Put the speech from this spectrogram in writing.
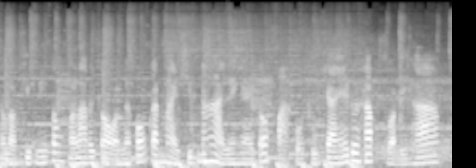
สำหรับคลิปนี้ต้องขอลาไปก่อน แล้วพบกันใหม่คลิปหน้ายังไงก็ฝากกดถูกใจให้ด้วยครับ สวัสดีครับ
